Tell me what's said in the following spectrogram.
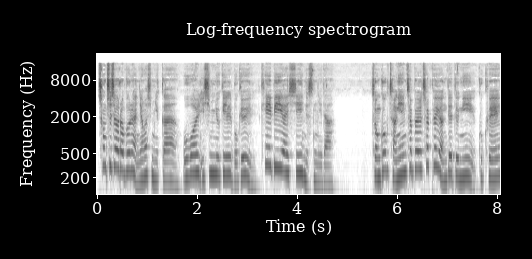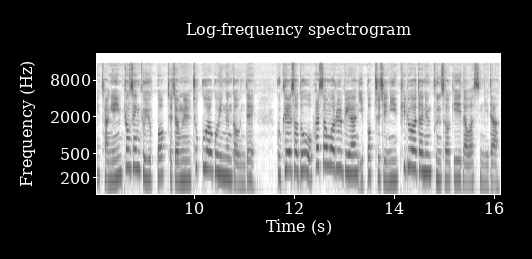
청취자 여러분 안녕하십니까? 5월 26일 목요일 KBRC 뉴스입니다. 전국 장애인 차별 철폐 연대 등이 국회에 장애인 평생 교육법 제정을 촉구하고 있는 가운데 국회에서도 활성화를 위한 입법 추진이 필요하다는 분석이 나왔습니다.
